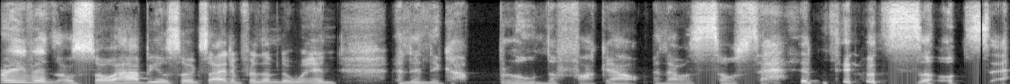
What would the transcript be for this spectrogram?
Ravens! I was so happy. I was so excited for them to win, and then they got blown the fuck out, and that was so sad. it was so sad.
